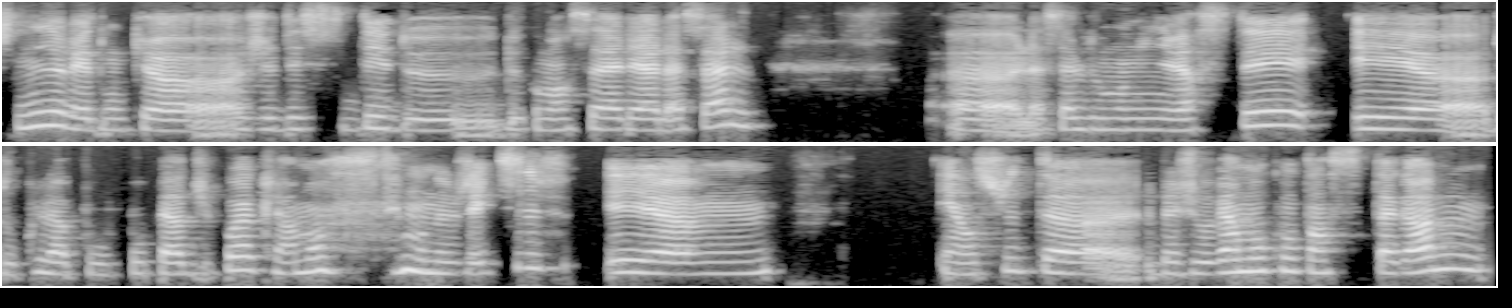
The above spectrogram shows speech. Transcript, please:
finir. Et donc, euh, j'ai décidé de, de commencer à aller à la salle euh, la salle de mon université. Et euh, donc là, pour, pour perdre du poids, clairement, c'était mon objectif. Et, et ensuite, ben, j'ai ouvert mon compte Instagram.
